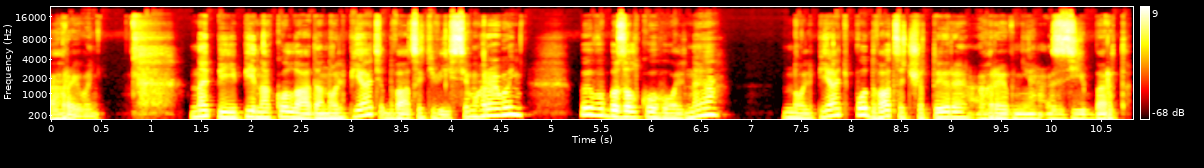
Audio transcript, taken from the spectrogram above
гривень. Напій піна колада 0,5 28 гривень. Пиво безалкогольне 0,5 по 24 гривні Зіберт.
